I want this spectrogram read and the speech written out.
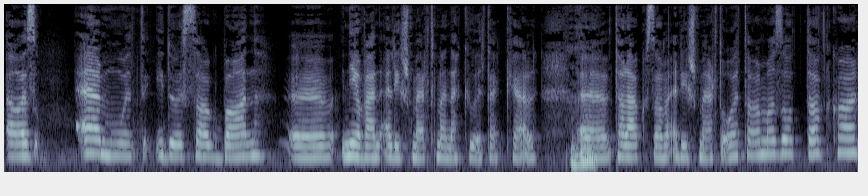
az elmúlt időszakban ö, nyilván elismert menekültekkel uh-huh. ö, találkozom, elismert oltalmazottakkal,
